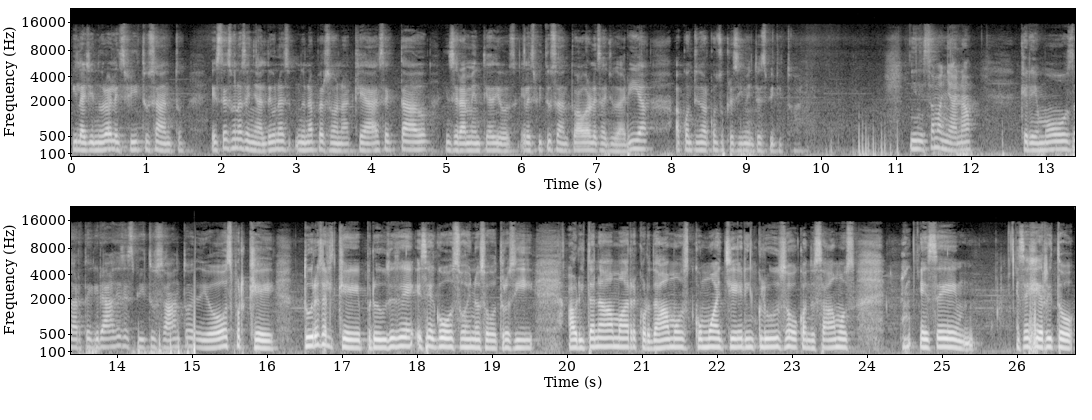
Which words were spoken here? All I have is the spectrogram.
y la llenura del Espíritu Santo. Esta es una señal de una, de una persona que ha aceptado sinceramente a Dios. El Espíritu Santo ahora les ayudaría a continuar con su crecimiento espiritual. Y en esta mañana Queremos darte gracias, Espíritu Santo de Dios, porque tú eres el que produce ese, gozo en nosotros. Y ahorita nada más recordamos cómo ayer incluso cuando estábamos ese ese ejército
